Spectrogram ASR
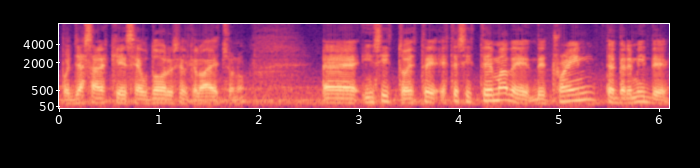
pues ya sabes que ese autor es el que lo ha hecho, ¿no? Eh, insisto, este, este sistema de, Train te permite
